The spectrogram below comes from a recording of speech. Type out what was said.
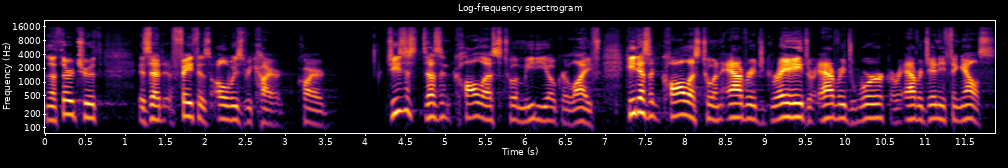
And the third truth is that faith is always required. required. Jesus doesn't call us to a mediocre life. He doesn't call us to an average grades or average work or average anything else.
